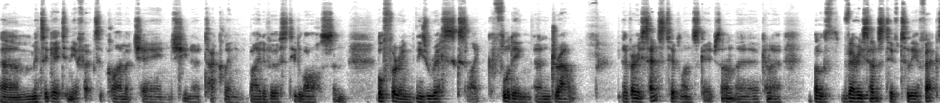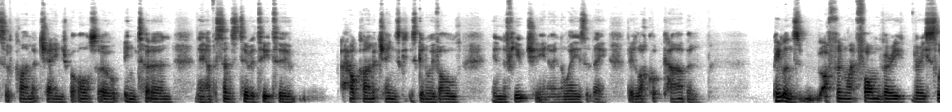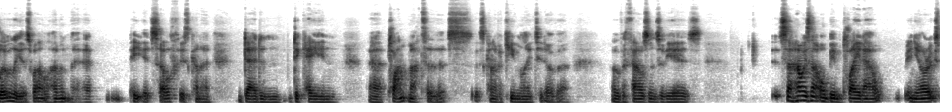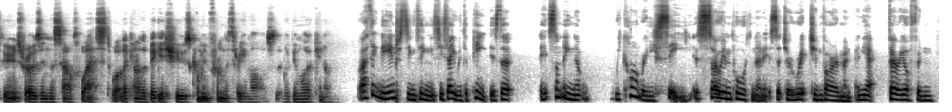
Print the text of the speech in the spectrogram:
um, mitigating the effects of climate change, you know, tackling biodiversity loss and buffering these risks like flooding and drought they're very sensitive landscapes, aren't they? Kind of both very sensitive to the effects of climate change, but also in turn they have a sensitivity to how climate change is going to evolve in the future. You know, in the ways that they they lock up carbon. Peatlands often like formed very very slowly as well, haven't they? Their peat itself is kind of dead and decaying uh, plant matter that's that's kind of accumulated over over thousands of years so how is that all being played out in your experience, Rose, in the southwest? What are the kind of the big issues coming from the three moors that we've been working on? I think the interesting thing, as you say, with the peat is that it's something that we can't really see. It's so important and it's such a rich environment, and yet very often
